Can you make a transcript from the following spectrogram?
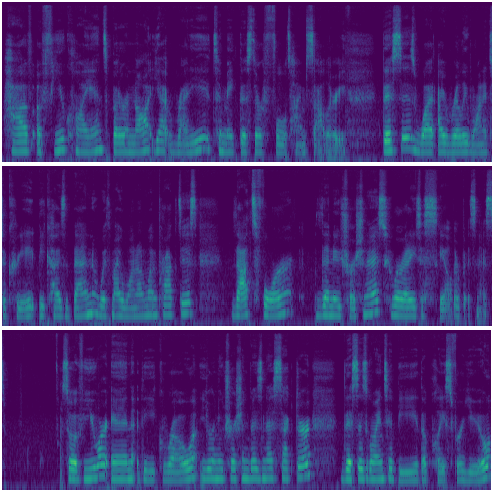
have a few clients but are not yet ready to make this their full time salary this is what I really wanted to create because then with my one on one practice, that's for the nutritionists who are ready to scale their business. So, if you are in the grow your nutrition business sector, this is going to be the place for you,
